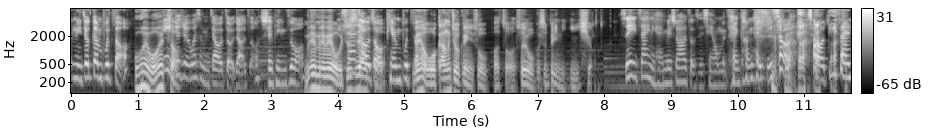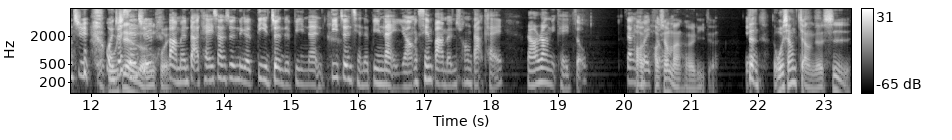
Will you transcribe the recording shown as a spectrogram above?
你就更不走？不会，我会走。你就觉得为什么叫我走就要走？水瓶座没有没有没有，我就是要走偏不走。没有，我刚刚就跟你说我要走，所以我不是被你影响。所以在你还没说要走之前，我们才刚开始吵吵 第三句，我就先去把门打开，像是那个地震的避难、地震前的避难一样，先把门窗打开。然后让你可以走，这样好好像蛮合理的。但我想讲的是，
